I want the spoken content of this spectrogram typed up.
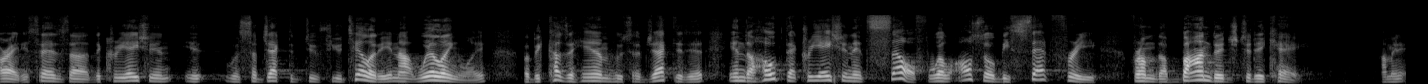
All right, it says uh, the creation was subjected to futility, not willingly, but because of him who subjected it, in the hope that creation itself will also be set free from the bondage to decay. I mean,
